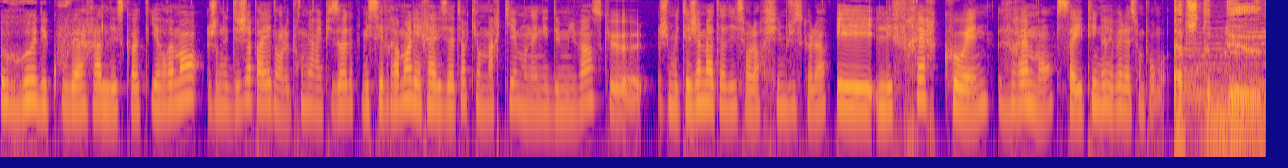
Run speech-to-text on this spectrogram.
redécouvert Radley Scott, il y a vraiment, j'en ai déjà parlé dans le premier épisode, mais c'est vraiment les réalisateurs qui ont marqué mon année 2020, parce que je m'étais jamais attardée sur leurs films jusque-là. Et les frères Cohen, vraiment, ça a été une révélation pour moi. That's the dude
